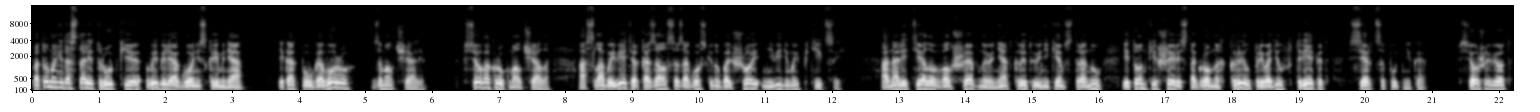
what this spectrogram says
Потом они достали трубки, выбили огонь из кремня и, как по уговору, замолчали. Все вокруг молчало — а слабый ветер казался Загоскину большой невидимой птицей. Она летела в волшебную, неоткрытую никем страну, и тонкий шелест огромных крыл приводил в трепет сердце путника. «Все живет,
